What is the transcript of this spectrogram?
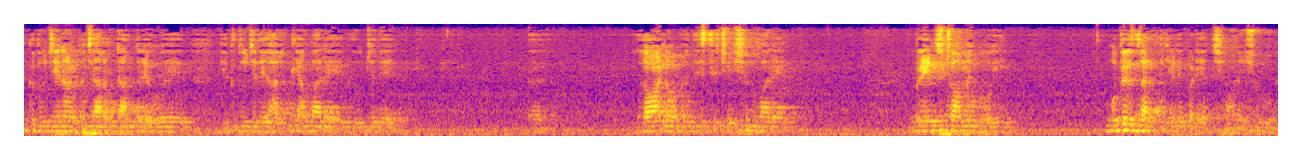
ਇੱਕ ਦੂਜੇ ਨਾਲ ਵਿਚਾਰ ਵਟਾਂਦਰੇ ਹੋਏ, ਇੱਕ ਦੂਜੇ ਦੇ ਹਲਕਿਆਂ ਬਾਰੇ, ਇੱਕ ਦੂਜੇ ਦੇ ਲਾਅ ਐਂਡ ਆਰਡਰ ਦੀ ਸਿਚੁਏਸ਼ਨ ਬਾਰੇ ਬ੍ਰੇਨਸਟਾਰਮਿੰਗ ਹੋਈ। ਉਹਦੇ ਰਿਜ਼ਲਟ ਜਿਹੜੇ ਬੜੇ ਅੱਛੇ ਆਉਣੇ ਸ਼ੁਰੂ ਹੋਏ।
